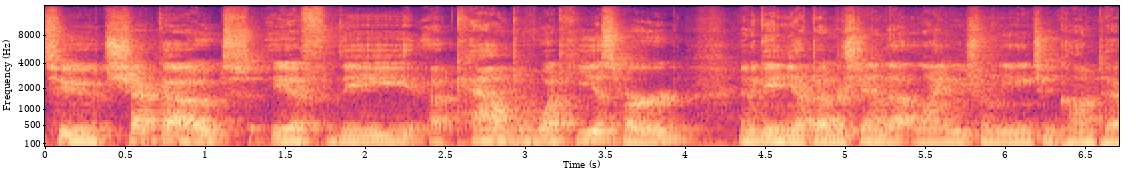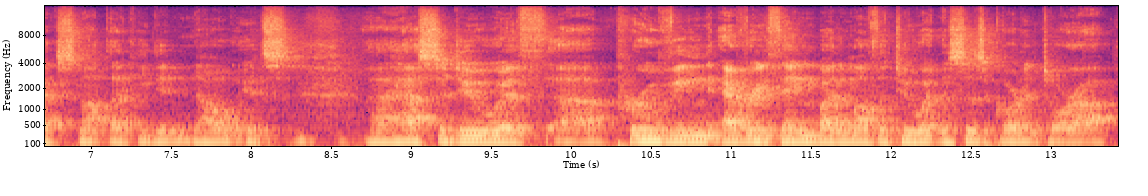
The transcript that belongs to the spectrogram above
to check out if the account of what he has heard, and again, you have to understand that language from the ancient context, not that he didn't know. It's uh, has to do with uh, proving everything by the mouth of two witnesses according to Torah.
